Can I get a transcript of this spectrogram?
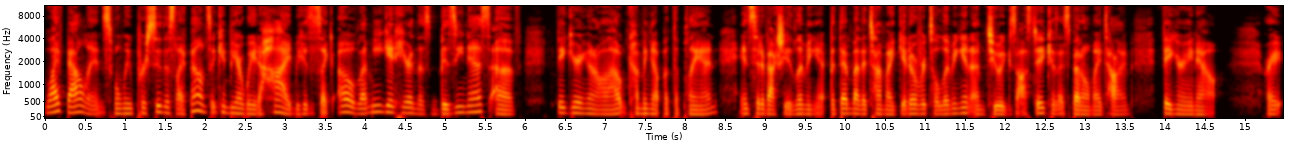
life balance, when we pursue this life balance, it can be our way to hide because it's like, oh, let me get here in this busyness of figuring it all out coming up with the plan instead of actually living it. But then by the time I get over to living it, I'm too exhausted because I spent all my time figuring out right?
